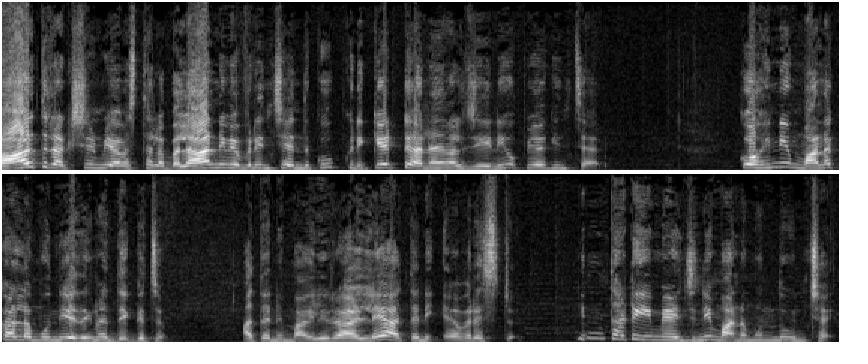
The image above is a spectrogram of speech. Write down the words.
భారత రక్షణ వ్యవస్థల బలాన్ని వివరించేందుకు క్రికెట్ అనాలజీని ఉపయోగించారు. కోహ్లీ మన కళ్ళ ముందు ఎదిగిన దిగ్గజం. అతని మైలురాళ్ళే అతని ఎవరెస్ట్. ఇంతటి ఇమేజ్ని మన ముందు ఉంచాయి.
